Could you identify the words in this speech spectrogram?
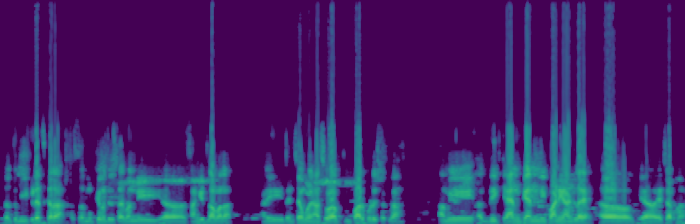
तर तुम्ही इकडेच करा असं मुख्यमंत्री साहेबांनी सांगितलं आम्हाला आणि त्यांच्यामुळे हा सोहळा पार पडू शकला. आम्ही अगदी कॅन कॅननी पाणी आणलंय याच्यातनं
